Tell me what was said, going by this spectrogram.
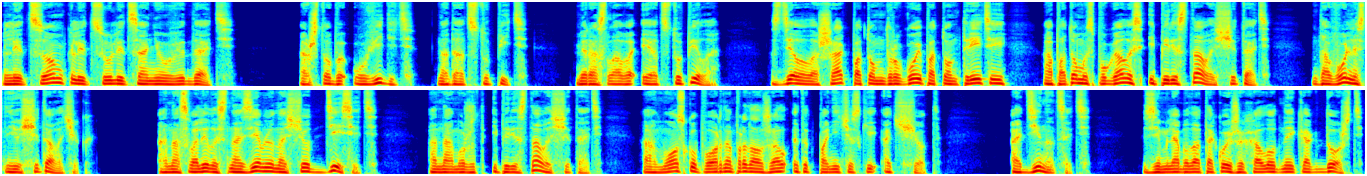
Лицом к лицу лица не увидать. А чтобы увидеть, надо отступить. Мирослава и отступила. Сделала шаг, потом другой, потом третий, а потом испугалась и перестала считать. Довольно с нее считалочек. Она свалилась на землю на счет десять. Она, может, и перестала считать, а мозг упорно продолжал этот панический отсчет. Одиннадцать. Земля была такой же холодной, как дождь,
